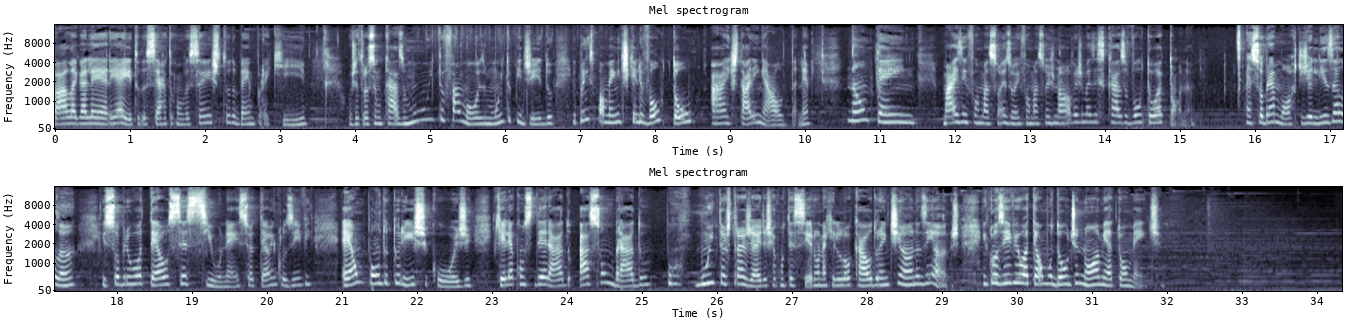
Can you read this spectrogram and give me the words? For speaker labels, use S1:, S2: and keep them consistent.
S1: Fala galera, e aí, tudo certo com vocês? Tudo bem por aqui? Hoje eu trouxe um caso muito famoso, muito pedido e principalmente que ele voltou a estar em alta, né? Não tem mais informações ou informações novas, mas esse caso voltou à tona é sobre a morte de Elisa Lam e sobre o Hotel Cecil, né? Esse hotel, inclusive, é um ponto turístico hoje que ele é considerado assombrado por muitas tragédias que aconteceram naquele local durante anos e anos. Inclusive, o hotel mudou de nome atualmente.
